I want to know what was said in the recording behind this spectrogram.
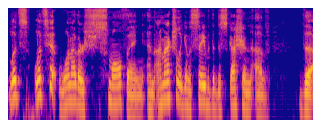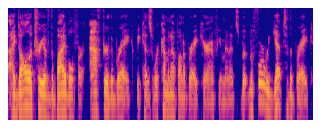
let's let's hit one other small thing, and I'm actually going to save the discussion of the idolatry of the Bible for after the break because we're coming up on a break here in a few minutes. But before we get to the break,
